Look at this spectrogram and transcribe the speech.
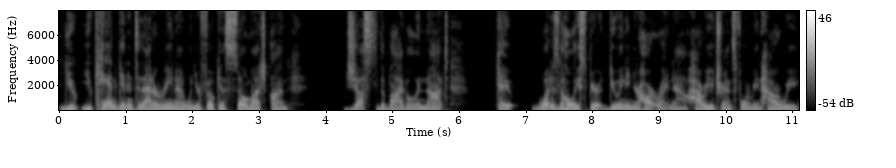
you you can get into that arena when you're focused so much on just the Bible and not okay what is the Holy Spirit doing in your heart right now? How are you transforming? How are we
